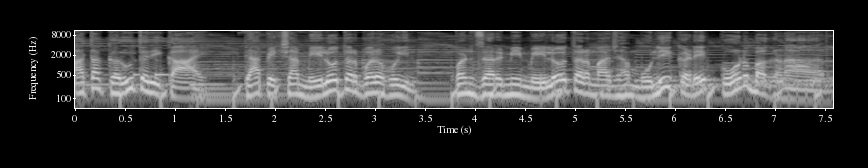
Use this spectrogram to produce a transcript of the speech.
आता करू तरी काय? त्यापेक्षा मेलो तर बरं होईल. पण जर मी मेलो तर माझ्या मुलीकडे कोण बघणार?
